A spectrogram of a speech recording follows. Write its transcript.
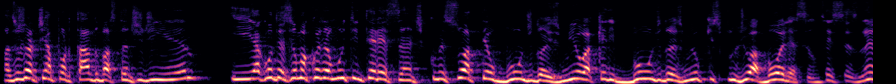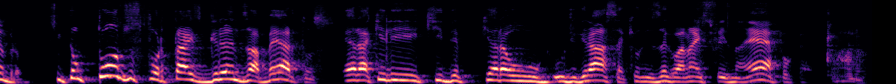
mas eu já tinha aportado bastante dinheiro e aconteceu uma coisa muito interessante. Começou a ter o boom de 2000, aquele boom de 2000 que explodiu a bolha, não sei se vocês lembram. Então, todos os portais grandes abertos, era aquele que, que era o, o de graça que o Nizam Guanais fez na época. Claro.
